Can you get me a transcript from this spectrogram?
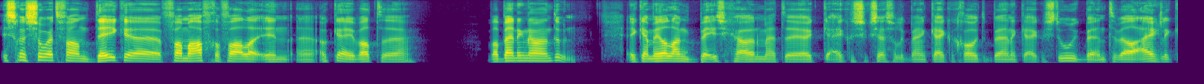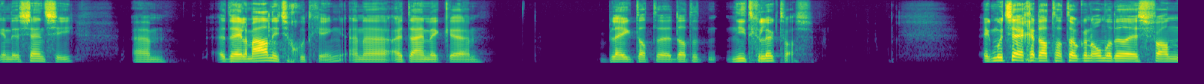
is er een soort van deken van me afgevallen in, uh, oké, wat, uh, wat ben ik nou aan het doen? Ik heb me heel lang bezig gehouden met kijken hoe succesvol ik ben, kijken hoe groot ik ben en hoe stoer ik ben. Terwijl eigenlijk in de essentie um, het helemaal niet zo goed ging. En uiteindelijk bleek dat, dat het niet gelukt was. Ik moet zeggen dat dat ook een onderdeel is van,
